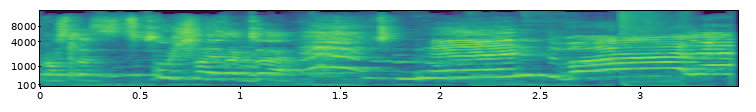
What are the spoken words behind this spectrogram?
Просто скучно иногда. Эй, твали!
